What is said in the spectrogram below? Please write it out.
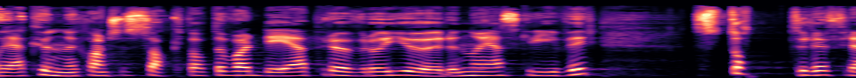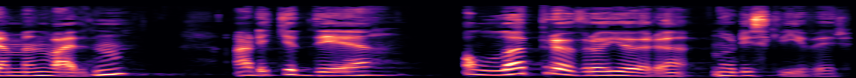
Og jeg kunne kanskje sagt at det var det jeg prøver å gjøre når jeg skriver. Stotre frem en verden. Er det ikke det alle prøver å gjøre når de skriver?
